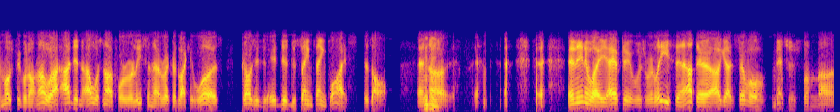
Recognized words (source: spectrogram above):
most people don't know. I, I didn't I was not for releasing that record like it was because it it did the same thing twice is all. And Mhm. uh and anyway, after it was released and out there, I got several messages from uh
